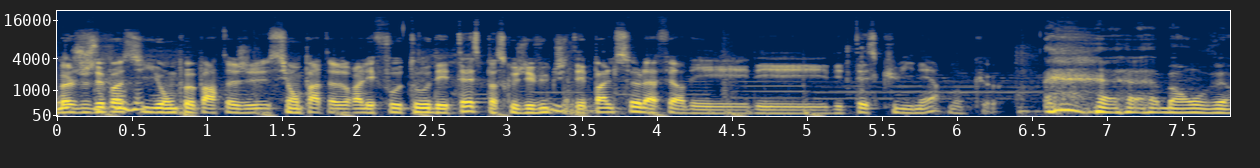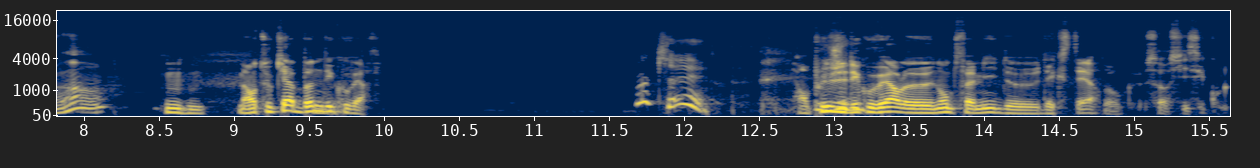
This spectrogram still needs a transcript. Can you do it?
Bah, je sais pas si on peut partager, si on partagera les photos des tests parce que j'ai vu que j'étais pas le seul à faire des, des, des tests culinaires, donc. euh, bah, on verra. hein. mhm. Mais en tout cas, bonne découverte. Ok. En plus, j'ai découvert le nom de famille de Dexter, donc ça aussi c'est cool.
